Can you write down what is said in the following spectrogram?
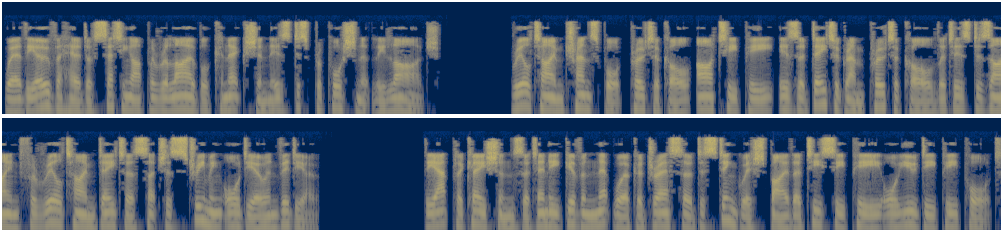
where the overhead of setting up a reliable connection is disproportionately large. Real-Time Transport Protocol is a datagram protocol that is designed for real-time data such as streaming audio and video. The applications at any given network address are distinguished by their TCP or UDP port.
